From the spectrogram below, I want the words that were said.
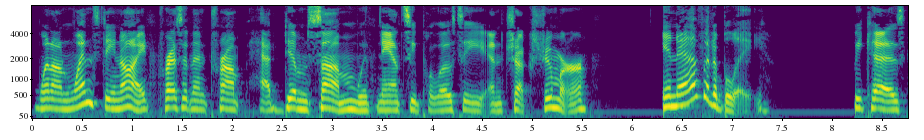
when on Wednesday night President Trump had dim sum with Nancy Pelosi and Chuck Schumer, inevitably, because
